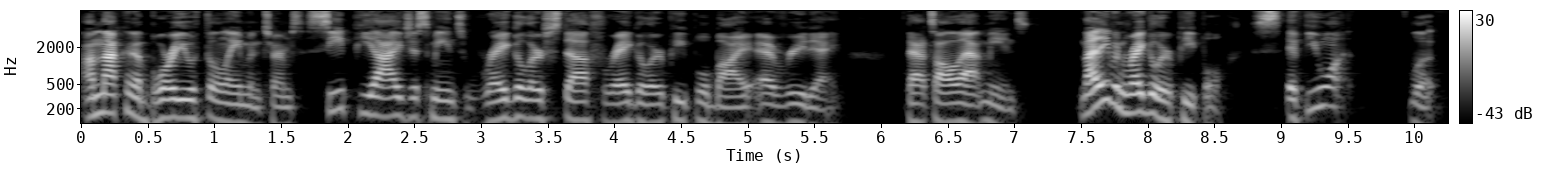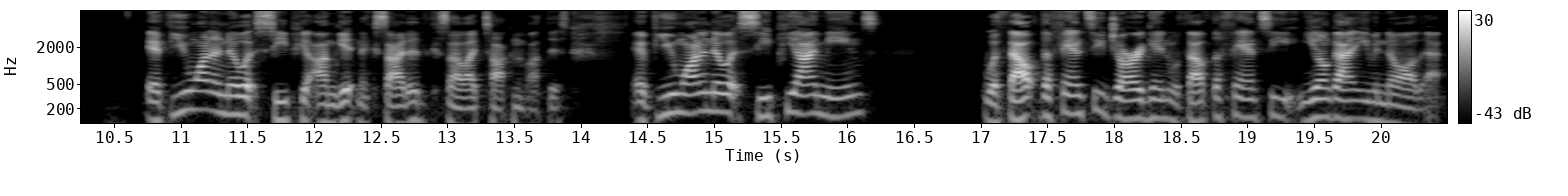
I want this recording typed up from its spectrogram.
I'm not going to bore you with the layman terms. CPI just means regular stuff regular people buy every day. That's all that means. Not even regular people. If you want, look, if you want to know what CPI, I'm getting excited because I like talking about this. If you want to know what CPI means without the fancy jargon, without the fancy, you don't got to even know all that.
